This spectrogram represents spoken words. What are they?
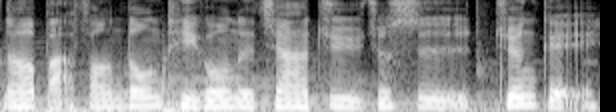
然后把房东提供的家具就是捐给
